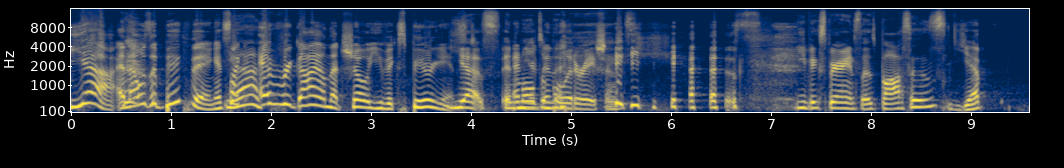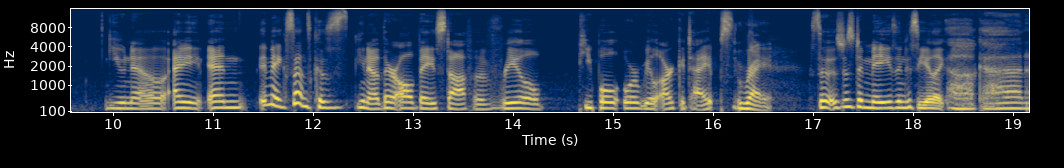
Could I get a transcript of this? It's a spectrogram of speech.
Yeah, and that was a big thing. It's like every guy on that show you've experienced. Yes, in multiple iterations. yes. You've experienced those bosses. Yep. You know, I mean, and it makes sense because you know they're all based off of real people or real archetypes. Right. So it was just amazing to see. You're like, oh god,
